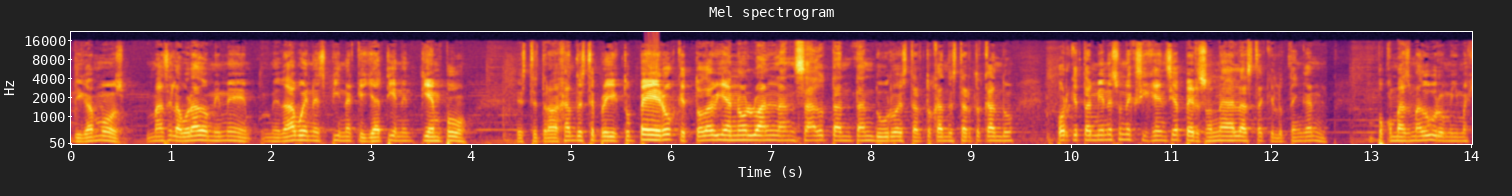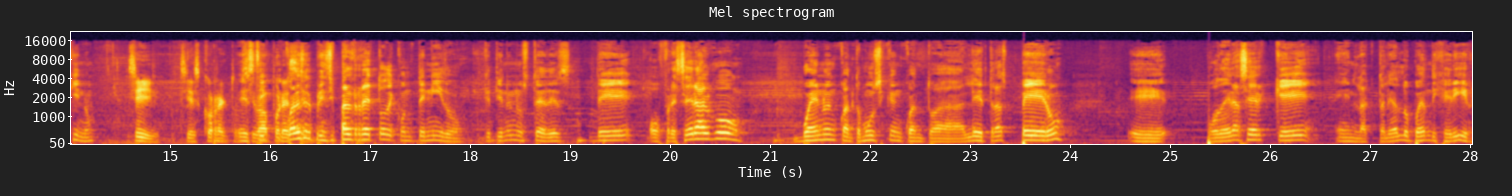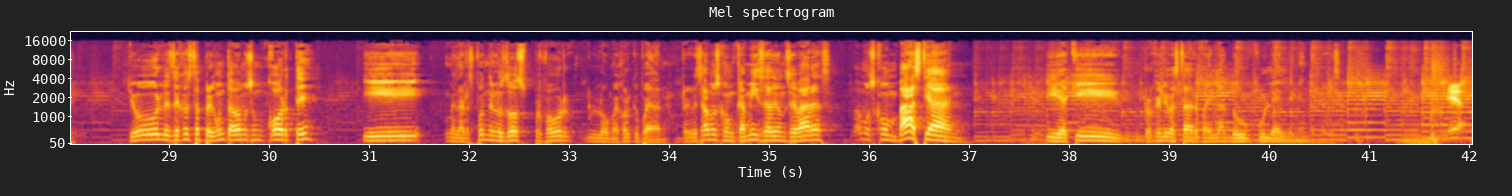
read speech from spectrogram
digamos, más elaborado? A mí me, me da buena espina que ya tienen tiempo este, trabajando este proyecto, pero que todavía no lo han lanzado tan tan duro, estar tocando, estar tocando, porque también es una exigencia personal hasta que lo tengan un poco más maduro, me imagino. Sí, sí es correcto. sí Este, va por ¿Cuál es el principal reto de contenido que tienen ustedes de ofrecer algo bueno en cuanto a música, en cuanto a letras, pero eh, poder hacer que en la actualidad lo puedan digerir? Yo les dejo esta pregunta, vamos a un corte y me la responden los dos, por favor, lo mejor que puedan. Regresamos con camisa de once varas, vamos con Bastian. Y aquí Rogelio va a estar bailando ukulele mientras regresamos. Yeah.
